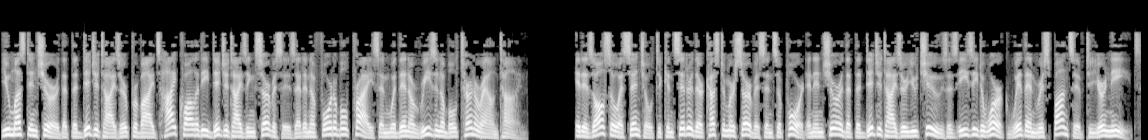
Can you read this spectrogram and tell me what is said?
You must ensure that the digitizer provides high-quality digitizing services at an affordable price and within a reasonable turnaround time. It is also essential to consider their customer service and support and ensure that the digitizer you choose is easy to work with and responsive to your needs.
